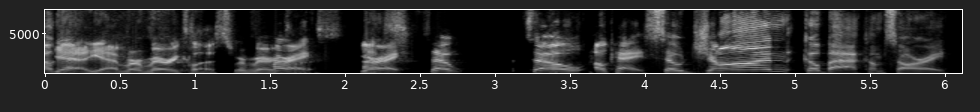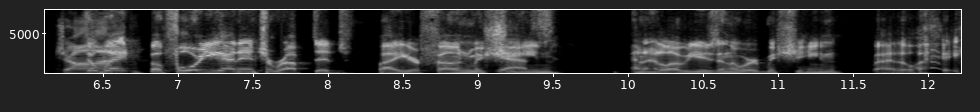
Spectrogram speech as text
Okay. Yeah. Yeah. We're very close. We're very All right. close. All Yes. right. So so okay. So John, go back. I'm sorry. John. So wait, before you got interrupted by your phone machine, and I love using the word machine, by the way.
